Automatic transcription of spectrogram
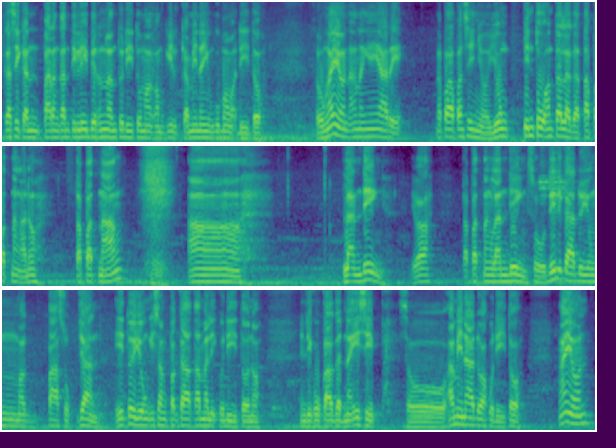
Kasi kan, parang cantilever na lang to dito mga kamkil. Kami na yung gumawa dito. So, ngayon, ang nangyayari, napapansin nyo, yung pintuan talaga tapat ng ano, tapat ng ah landing, di ba? Tapat ng landing. So, delikado yung magpasok diyan. Ito yung isang pagkakamali ko dito, no. Hindi ko kagad naisip. So, aminado ako dito. Ngayon,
